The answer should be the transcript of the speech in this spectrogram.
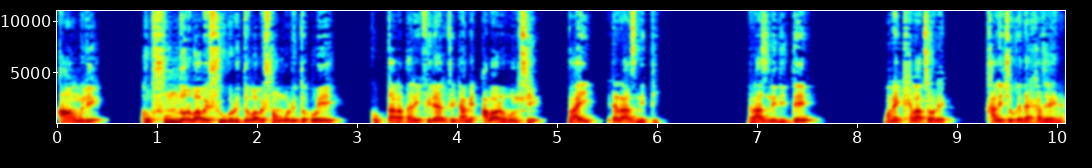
আওয়ামী লীগ খুব সুন্দরভাবে, সুগঠিতভাবে সংগঠিত হয়ে খুব তাড়াতাড়ি ফিরে আসবে। আমি আবারও বলছি, ভাই, এটা রাজনীতি। রাজনীতিতে অনেক খেলা চলে, খালি চোখে দেখা যায় না।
